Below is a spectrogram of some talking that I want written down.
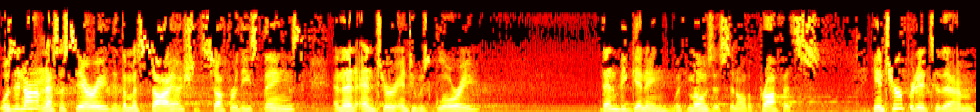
Was it not necessary that the Messiah should suffer these things and then enter into his glory? Then, beginning with Moses and all the prophets, he interpreted to them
